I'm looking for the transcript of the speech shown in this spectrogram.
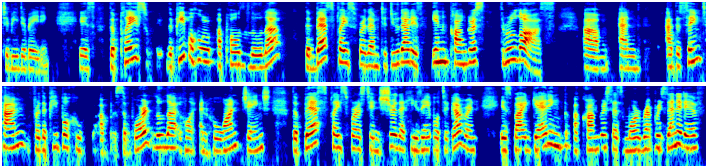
to be debating is the place the people who oppose Lula the best place for them to do that is in Congress through laws um, and at the same time, for the people who uh, support Lula and who want change, the best place for us to ensure that he's able to govern is by getting a Congress that's more representative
